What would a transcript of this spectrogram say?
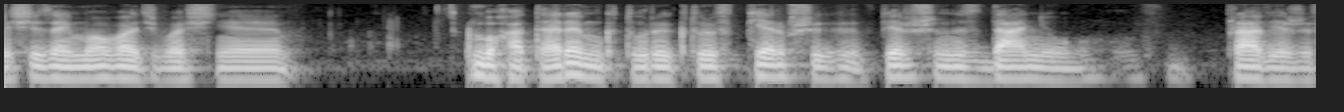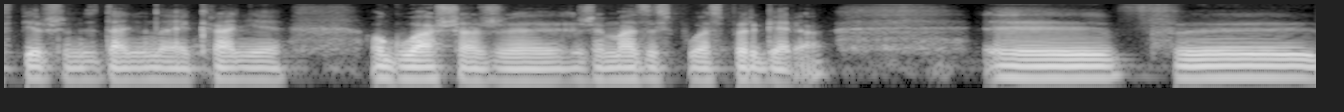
y, się zajmować właśnie bohaterem, który, który w, pierwszych, w pierwszym zdaniu, prawie że w pierwszym zdaniu na ekranie ogłasza, że, że ma zespół Aspergera. Yy, w,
